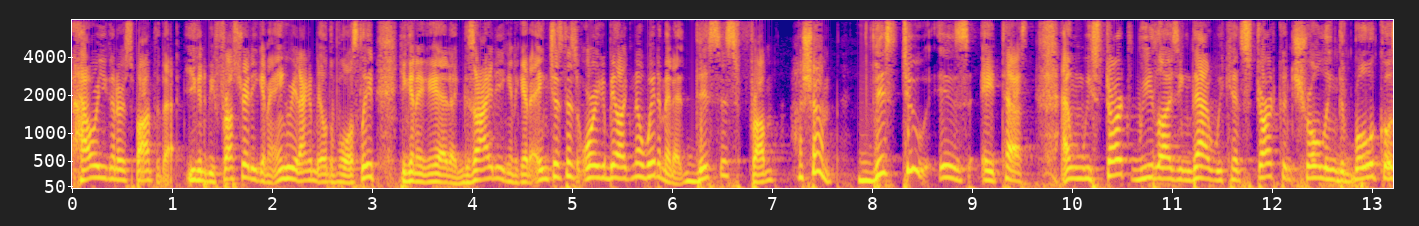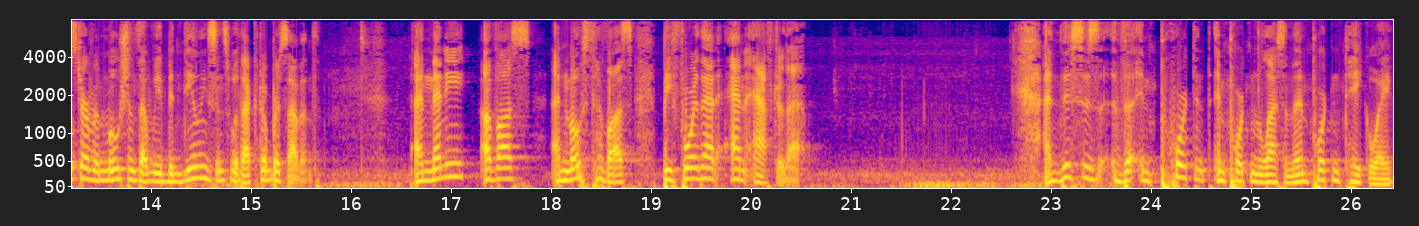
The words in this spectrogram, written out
How are you going to respond to that? You're going to be frustrated. You're going to be angry. You're not going to be able to fall asleep. You're going to get anxiety. You're going to get anxiousness, or you're going to be like, no, wait a minute. This is from Hashem. This too is a test. And when we start realizing that, we can start controlling the roller coaster of emotions that we've been dealing since with October 7th. And many of us, and most of us, before that and after that. And this is the important, important lesson, the important takeaway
